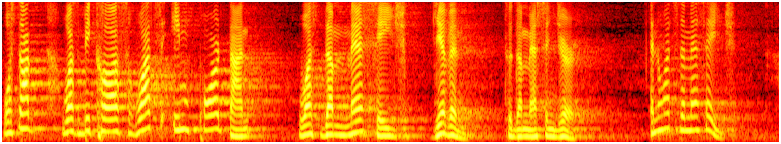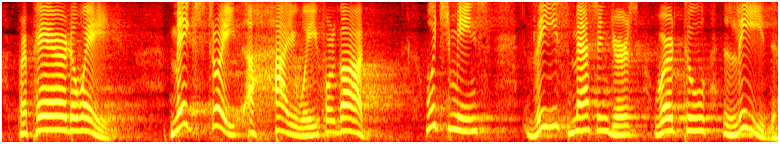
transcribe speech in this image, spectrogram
was not was because what's important was the message given to the messenger. And what's the message? Prepare the way. Make straight a highway for God. Which means these messengers were to lead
